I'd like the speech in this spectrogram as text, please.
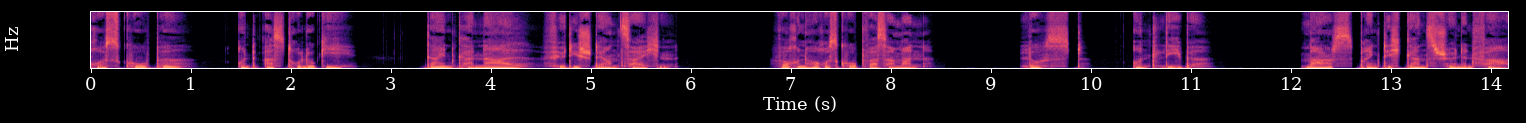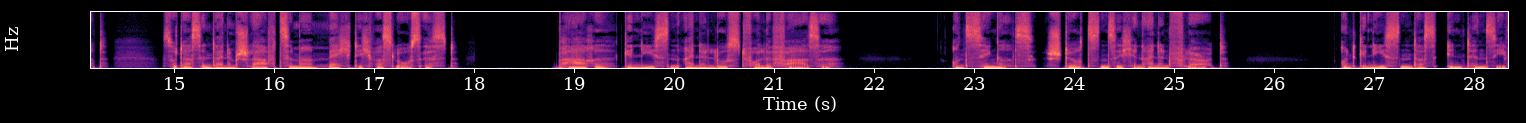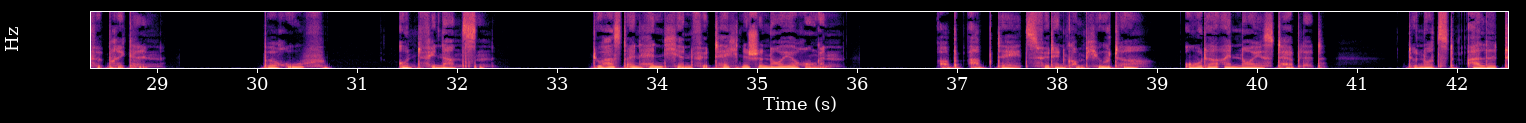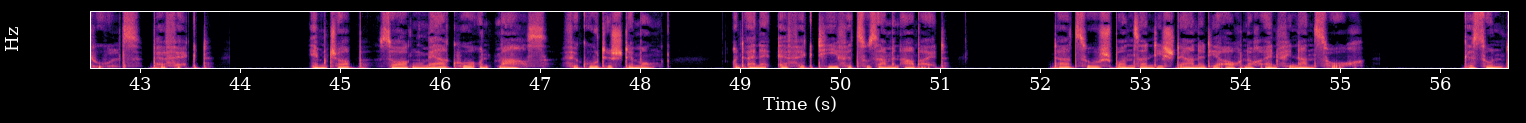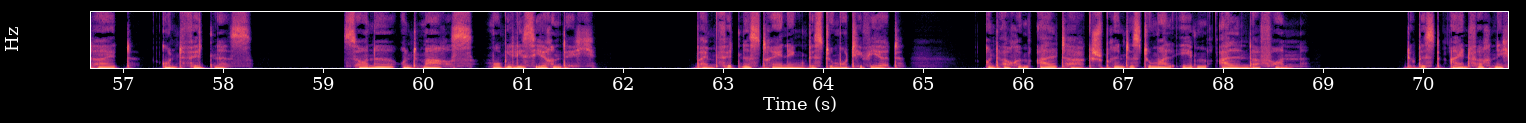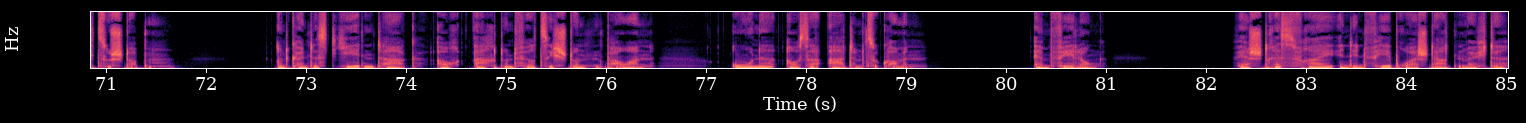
Horoskope und Astrologie. Dein Kanal für die Sternzeichen. Wochenhoroskop Wassermann. Lust und Liebe. Mars bringt dich ganz schön in Fahrt, sodass in deinem Schlafzimmer mächtig was los ist. Paare genießen eine lustvolle Phase und Singles stürzen sich in einen Flirt und genießen das intensive Prickeln. Beruf und Finanzen. Du hast ein Händchen für technische Neuerungen, ob Updates für den Computer oder ein neues Tablet. Du nutzt alle Tools perfekt. Im Job sorgen Merkur und Mars für gute Stimmung und eine effektive Zusammenarbeit. Dazu sponsern die Sterne dir auch noch ein Finanzhoch. Gesundheit und Fitness. Sonne und Mars mobilisieren dich. Beim Fitnesstraining bist du motiviert und auch im Alltag sprintest du mal eben allen davon. Du bist einfach nicht zu stoppen und könntest jeden Tag auch 48 Stunden powern, ohne außer Atem zu kommen. Empfehlung. Wer stressfrei in den Februar starten möchte,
